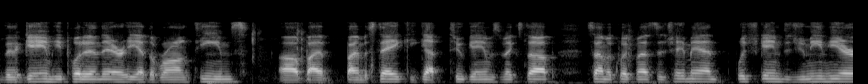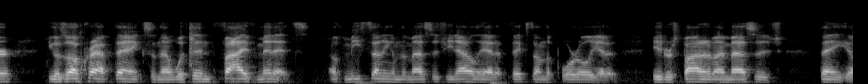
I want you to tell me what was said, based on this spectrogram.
the game he put in there, he had the wrong teams. Uh, by by mistake, he got two games mixed up. Sent him a quick message, "Hey man, which game did you mean here?" He goes, "Oh crap, thanks." And then within five minutes of me sending him the message, he not only had it fixed on the portal, he had it, he'd responded to my message. Thank you.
